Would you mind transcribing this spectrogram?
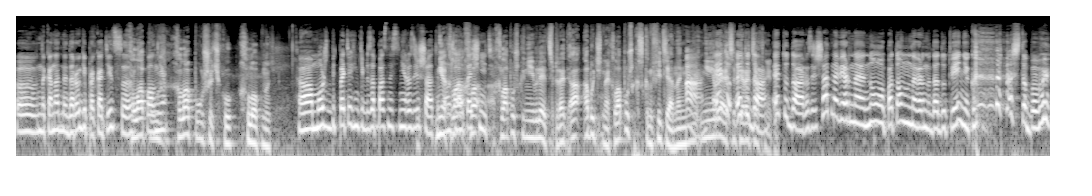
э, на канатной дороге прокатиться Хлопуш- вполне. хлопушечку хлопнуть. А, может быть, по технике безопасности не разрешат, Нет, нужно хла- хла- уточнить. хлопушка не является пирот... а, обычная хлопушка с конфетти, она не, А, не является эту, эту да, пиротехникой. эту да, разрешат, наверное, но потом, наверное, дадут веник чтобы вы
